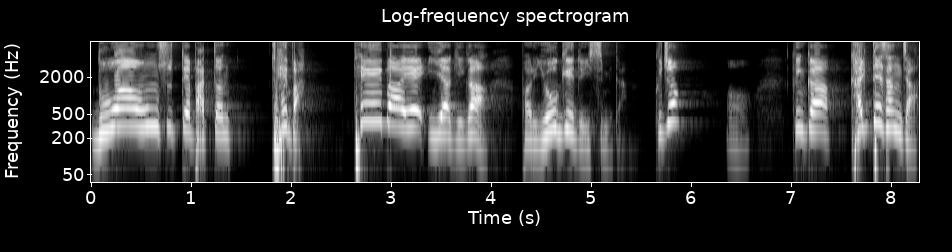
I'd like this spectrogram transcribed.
노아 홍수 때 봤던 테바, 테바의 이야기가 바로 여기에도 있습니다. 그죠? 어, 그러니까 갈대 상자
